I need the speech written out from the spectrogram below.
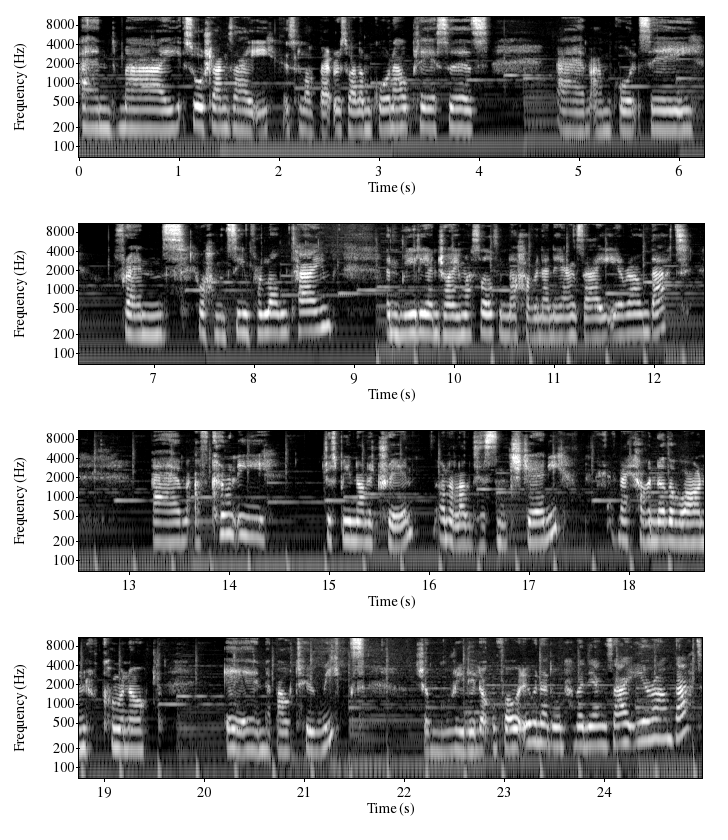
And my social anxiety is a lot better as well. I'm going out places, um, I'm going to see friends who I haven't seen for a long time and really enjoying myself and not having any anxiety around that. Um, I've currently just been on a train on a long distance journey and I have another one coming up in about two weeks which I'm really looking forward to and I don't have any anxiety around that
